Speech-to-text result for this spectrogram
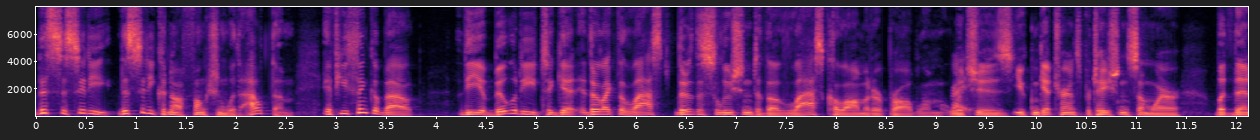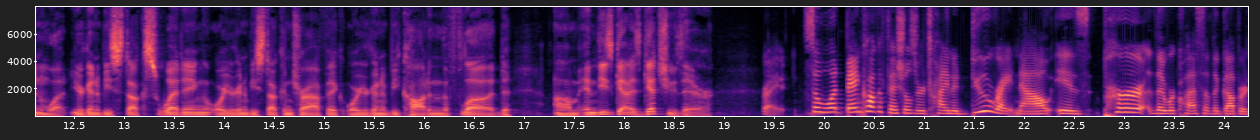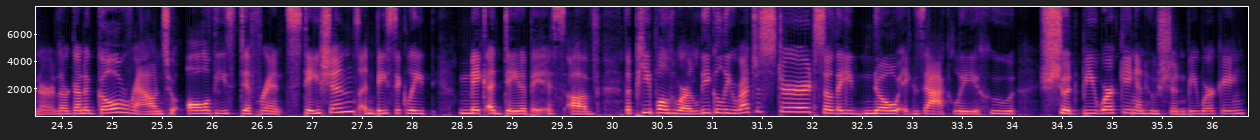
this city this city could not function without them. If you think about the ability to get they're like the last they're the solution to the last kilometer problem, which is you can get transportation somewhere, but then what? You're going to be stuck sweating or you're going to be stuck in traffic or you're going to be caught in the flood. Um, and these guys get you there. Right. So what Bangkok officials are trying to do right now is per the request of the governor, they're going to go around to all these different stations and basically make a database of the people who are legally registered so they know exactly who should be working and who shouldn't be working.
